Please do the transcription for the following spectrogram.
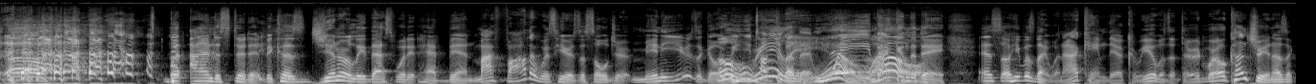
Um, but I understood it because generally that's what it had been. My father was here as a soldier many years ago. Oh, we, he talked about really? that Yeah, way back in the day. And so he was like, when I came there, Korea was a third world country. And I was like,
